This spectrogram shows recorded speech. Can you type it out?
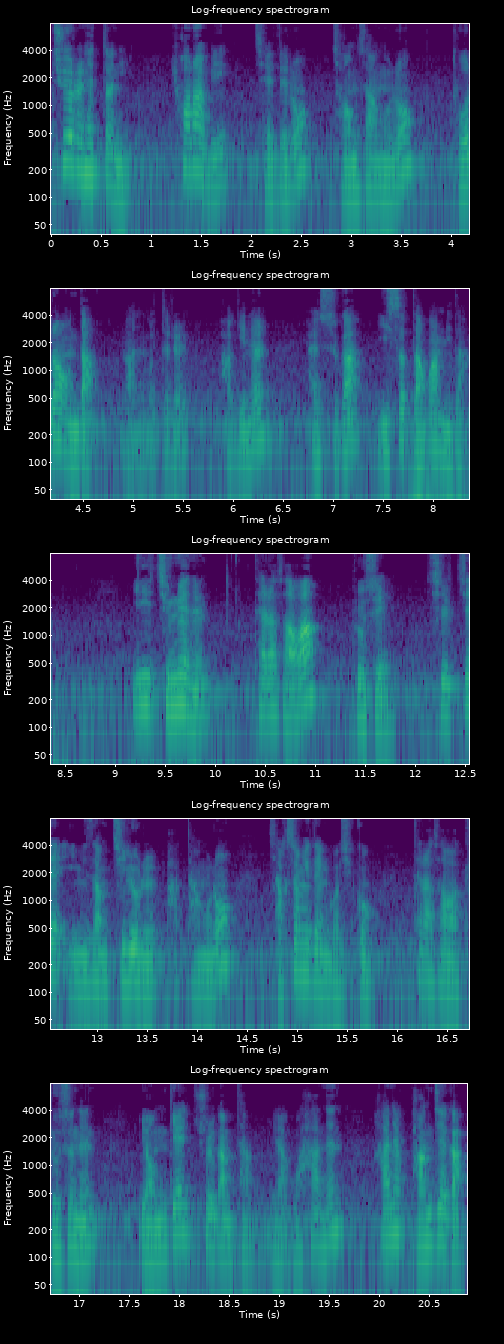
투여를 했더니 혈압이 제대로 정상으로 돌아온다라는 것들을 확인을 할 수가 있었다고 합니다. 이 증례는 테라사와 교수의 실제 임상 진료를 바탕으로 작성이 된 것이고 테라사와 교수는 영계 출감탕이라고 하는 한약 방제가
